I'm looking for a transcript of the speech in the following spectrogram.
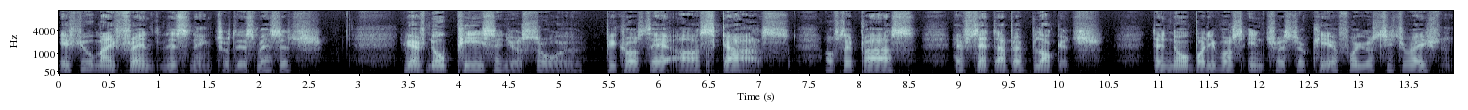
If you, my friend, listening to this message, you have no peace in your soul, because there are scars of the past have set up a blockage, then nobody was interested to care for your situation.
